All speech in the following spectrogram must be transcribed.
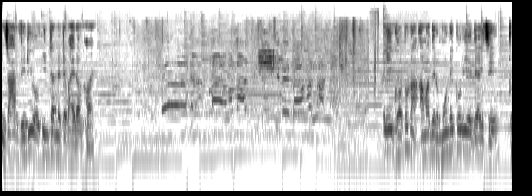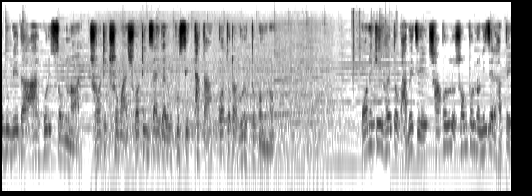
যার ভিডিও ইন্টারনেটে ভাইরাল হয়। এই ঘটনা আমাদের মনে করিয়ে দেয় যে, শুধু মেধা আর পরিশ্রম নয়, সঠিক সময় সঠিক জায়গায় উপস্থিত থাকা কতটা গুরুত্বপূর্ণ। অনেকেই হয়তো ভাবে যে সাফল্য সম্পূর্ণ নিজের হাতে।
